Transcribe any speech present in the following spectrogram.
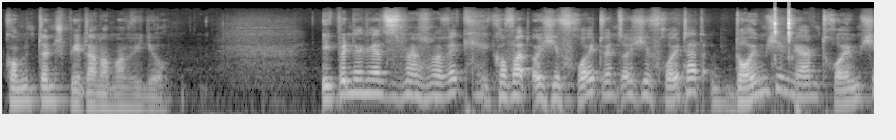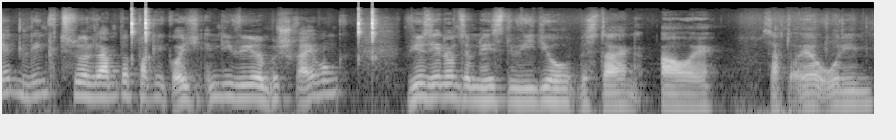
kommt dann später nochmal ein Video. Ich bin dann jetzt erstmal weg. Ich hoffe, hat euch gefreut. Wenn es euch gefreut hat, Däumchen wäre ein Träumchen. Link zur Lampe packe ich euch in die Videobeschreibung. Wir sehen uns im nächsten Video. Bis dahin, Aue, sagt euer Odin.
